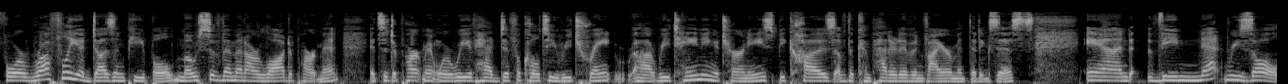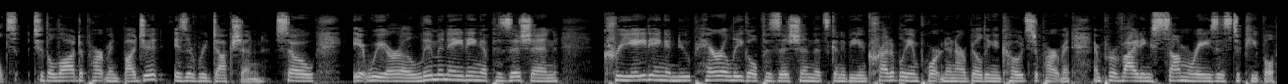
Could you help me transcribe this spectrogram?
for roughly a dozen people, most of them in our law department. It's a department where we've had difficulty retrain, uh, retaining attorneys because of the competitive environment that exists. And the net result to the law department budget is a reduction. So it, we are eliminating a position creating a new paralegal position that's going to be incredibly important in our building and codes department and providing some raises to people.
